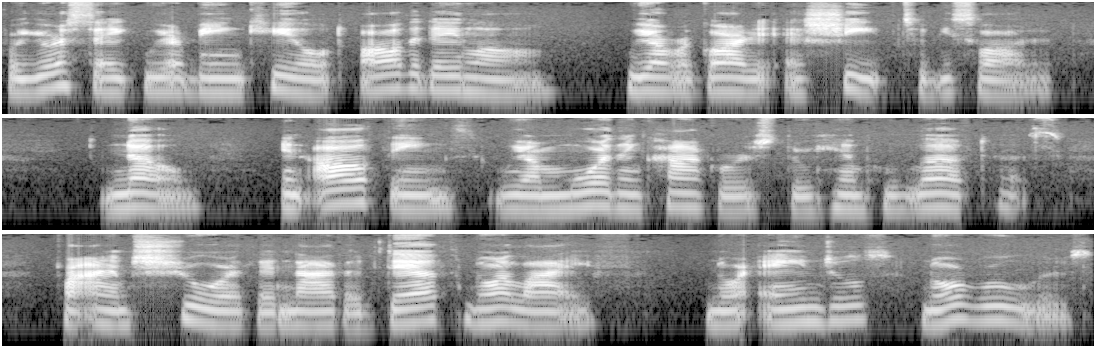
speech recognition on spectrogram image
For your sake we are being killed all the day long. We are regarded as sheep to be slaughtered. No, in all things we are more than conquerors through him who loved us. For I am sure that neither death nor life, nor angels, nor rulers,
